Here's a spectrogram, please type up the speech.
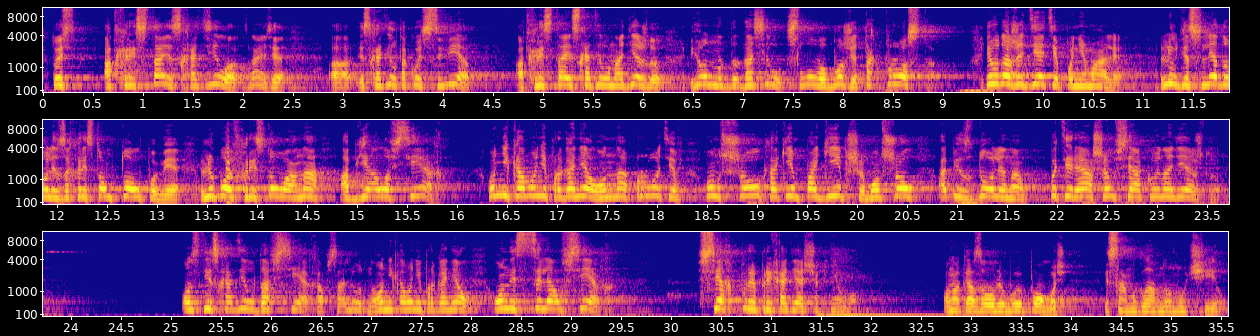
то есть от Христа исходило, знаете, а, исходил такой свет, от Христа исходила надежда, и он носил Слово Божье так просто. Его даже дети понимали. Люди следовали за Христом толпами. Любовь Христова, она объяла всех. Он никого не прогонял, он напротив, он шел к таким погибшим, он шел обездоленным, потерявшим всякую надежду. Он снисходил до всех абсолютно, он никого не прогонял, он исцелял всех всех приходящих к Нему. Он оказывал любую помощь. И самое главное, Он учил.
